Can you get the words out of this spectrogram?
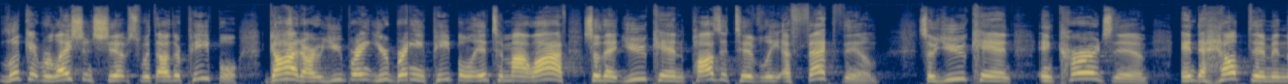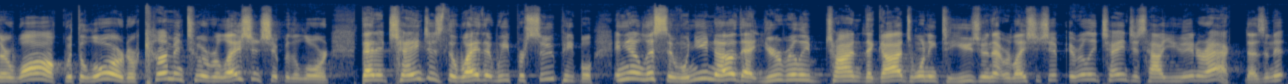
look at relationships with other people. God, are you bring you're bringing people into my life so that you can positively affect them, so you can encourage them and to help them in their walk with the Lord or come into a relationship with the Lord, that it changes the way that we pursue people. And you know, listen, when you know that you're really trying, that God's wanting to use you in that relationship, it really changes how you interact, doesn't it?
